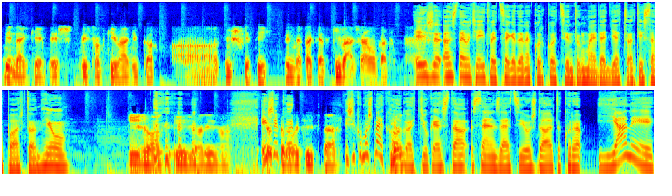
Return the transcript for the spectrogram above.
mindenképp, és viszont kívánjuk a, a húsvéti ünnepeket, kívánságokat. És aztán, hogyha itt vagy Szegeden, akkor kocintunk majd egyet a Tisza parton, jó? Így van, így van, így van. és, Köszönöm, akkor, hogy hívtál. és akkor most meghallgatjuk Jön? ezt a szenzációs dalt, akkor a Jané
